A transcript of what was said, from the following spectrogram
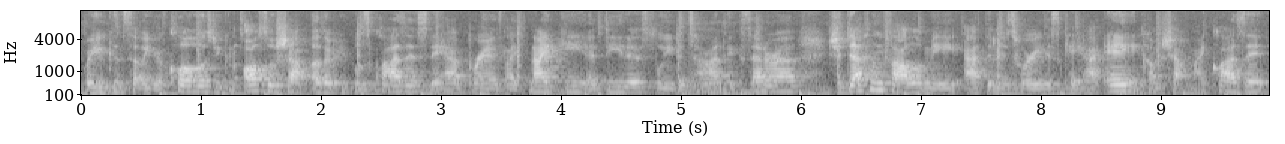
where you can sell your clothes. You can also shop other people's closets. They have brands like Nike, Adidas, Louis Vuitton, etc. You should definitely follow me at the Notorious KIA and come shop my closet.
